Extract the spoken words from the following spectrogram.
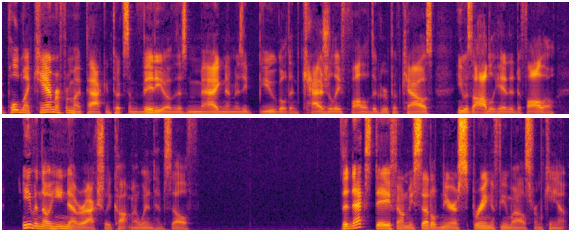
I pulled my camera from my pack and took some video of this magnum as he bugled and casually followed the group of cows he was obligated to follow, even though he never actually caught my wind himself. The next day found me settled near a spring a few miles from camp.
